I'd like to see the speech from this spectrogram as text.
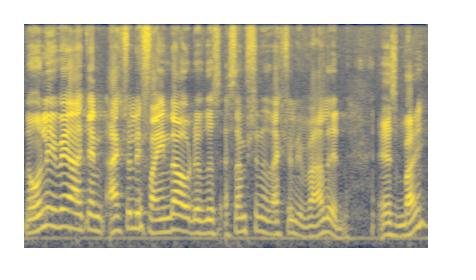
the only way I can actually find out if this assumption is actually valid is by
